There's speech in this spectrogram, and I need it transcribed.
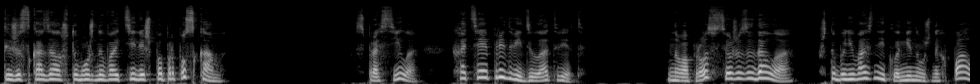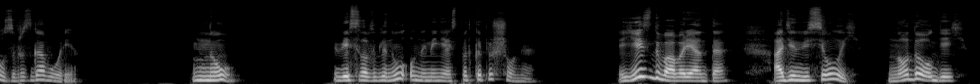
Ты же сказал, что можно войти лишь по пропускам», Спросила, хотя и предвидела ответ. Но вопрос все же задала, чтобы не возникло ненужных пауз в разговоре. «Ну?» Весело взглянул он на меня из-под капюшона. «Есть два варианта. Один веселый, но долгий.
